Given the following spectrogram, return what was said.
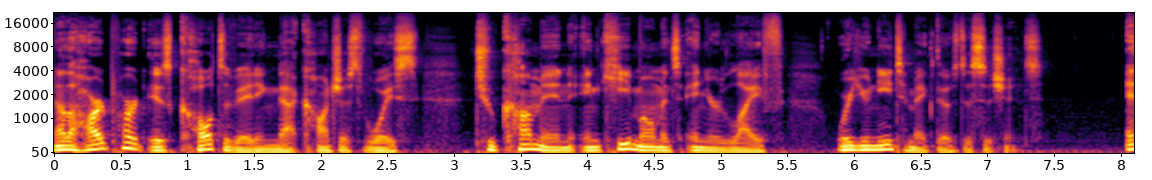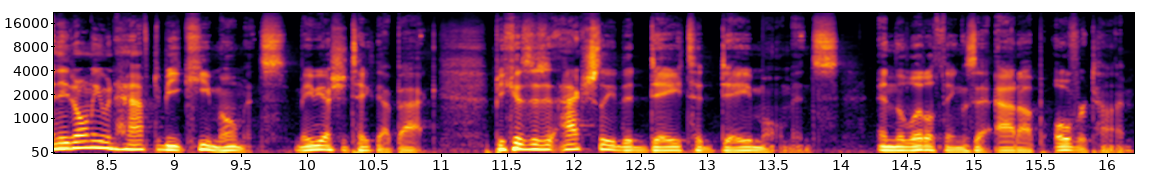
Now, the hard part is cultivating that conscious voice to come in in key moments in your life where you need to make those decisions. And they don't even have to be key moments. Maybe I should take that back because it's actually the day to day moments and the little things that add up over time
